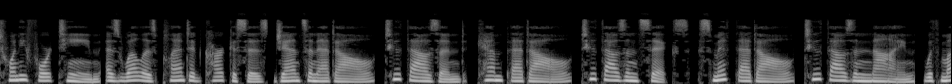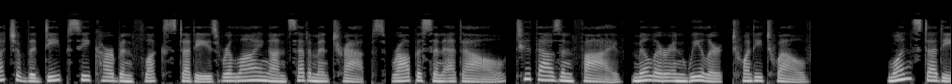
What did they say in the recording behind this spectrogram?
2014 as well as planted carcasses Jansen et al., 2000, Kemp et al., 2006, Smith et al., 2009, with much of the deep-sea carbon flux studies relying on sediment traps Robison et al., 2005, Miller and Wheeler, 2012. One study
